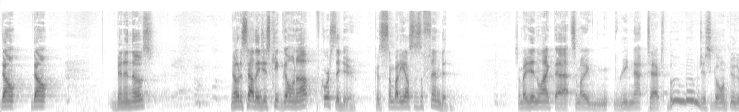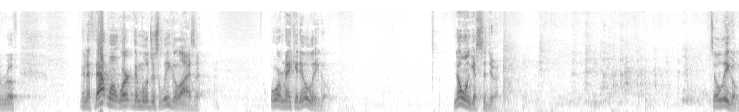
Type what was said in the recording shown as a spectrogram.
don't, don't. Been in those? Notice how they just keep going up? Of course they do, because somebody else is offended. Somebody didn't like that. Somebody reading that text, boom, boom, just going through the roof. And if that won't work, then we'll just legalize it or make it illegal. No one gets to do it. It's illegal.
